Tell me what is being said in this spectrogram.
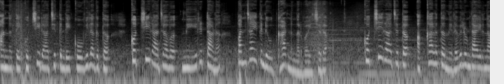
അന്നത്തെ കൊച്ചി രാജ്യത്തിന്റെ കോവിലകത്ത് കൊച്ചി രാജാവ് നേരിട്ടാണ് പഞ്ചായത്തിന്റെ ഉദ്ഘാടനം നിർവഹിച്ചത്. കൊച്ചി രാജ്യത്ത് അക്കാലത്ത് നിലവിലുണ്ടായിരുന്ന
